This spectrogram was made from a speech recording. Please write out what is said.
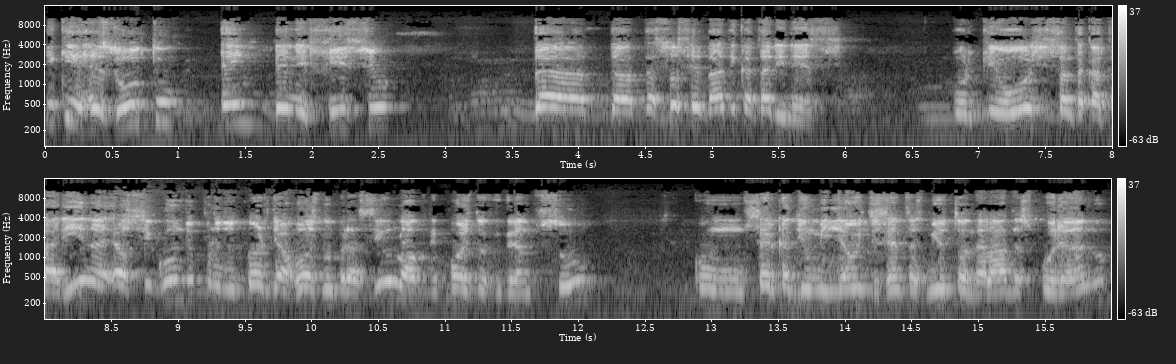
e que resulta em benefício da, da, da sociedade catarinense. Porque hoje Santa Catarina é o segundo produtor de arroz no Brasil, logo depois do Rio Grande do Sul, com cerca de 1 milhão e 200 mil toneladas por ano,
